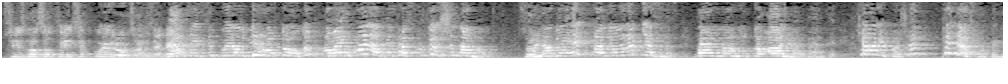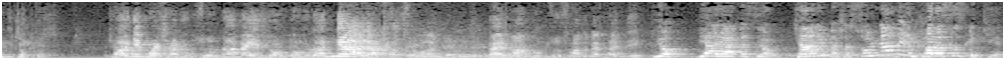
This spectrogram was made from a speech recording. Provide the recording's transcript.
Siz nasıl tensip buyurursanız efendim. Ben tensip buyuralı bir hafta oldu ama herif hala Petersburg'a ışınlanmadı. Söylen Bey'e ek madde olarak yazınız. Ben Mahmut'la Alim Efendi. Kani Paşa Petersburg'a gidecektir. Kani Paşa'nın Surnameyi Zorgoğur'a ne alakası var? Ben Mahmutsuz hanımefendi. Yok bir alakası yok. Kani Paşa Surinamen'in parasız eki.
